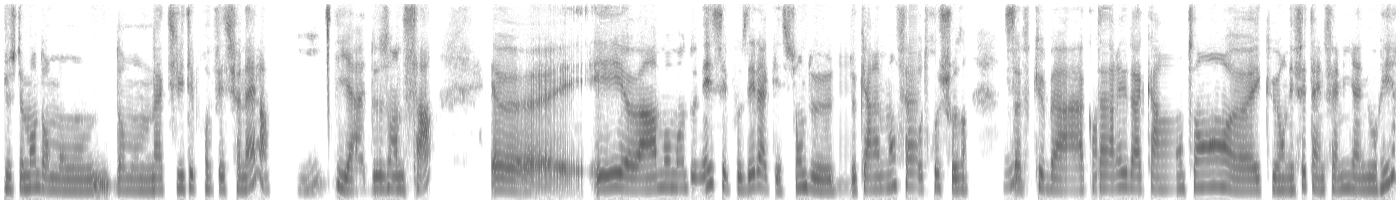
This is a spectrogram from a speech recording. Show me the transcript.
justement dans mon, dans mon activité professionnelle. Il y a deux ans de ça et à un moment donné, s'est posé la question de, carrément faire autre chose. Sauf que bah, quand tu arrives à 40 ans et qu'en effet, tu as une famille à nourrir,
